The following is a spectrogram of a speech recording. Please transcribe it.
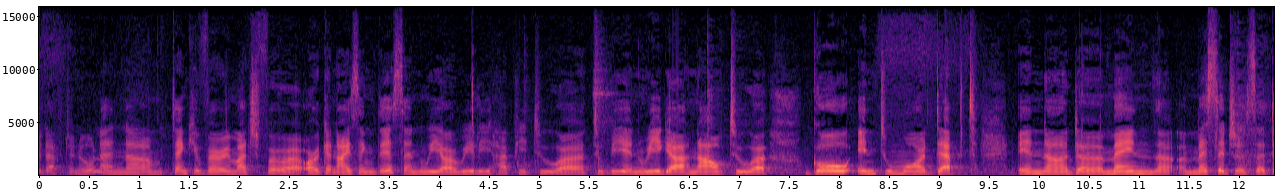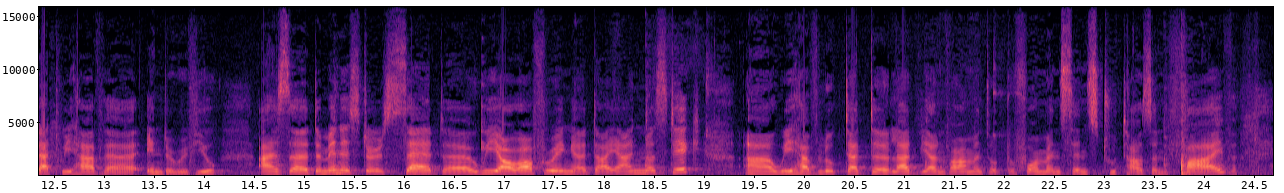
Good afternoon, and um, thank you very much for uh, organizing this. And we are really happy to uh, to be in Riga now to uh, go into more depth in uh, the main uh, messages that we have uh, in the review. As the minister said, we are offering a diagnostic. we have looked at the Latvia environmental performance since 2005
